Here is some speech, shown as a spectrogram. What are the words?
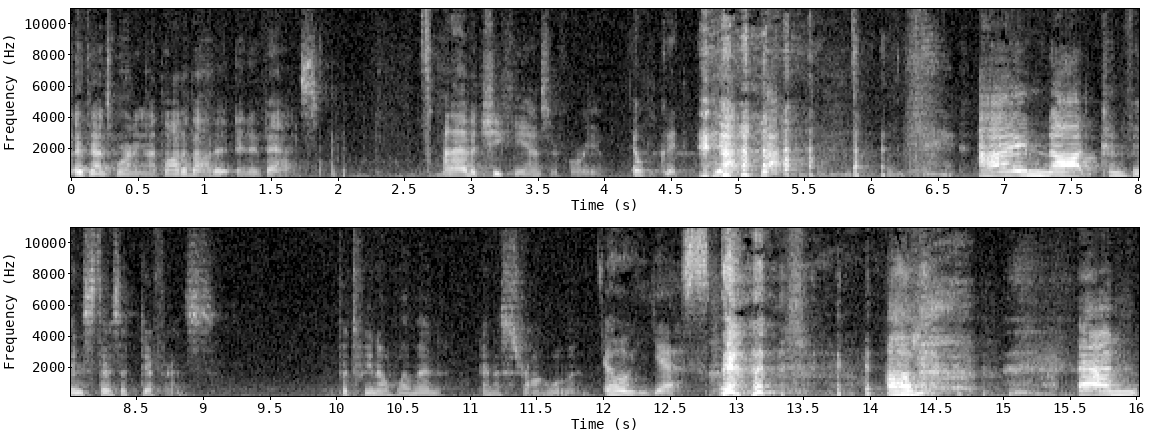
advance warning. I thought about it in advance, and I have a cheeky answer for you. Oh, good. Yeah, yeah. I'm not convinced there's a difference between a woman and a strong woman. Oh, yes. Um, and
